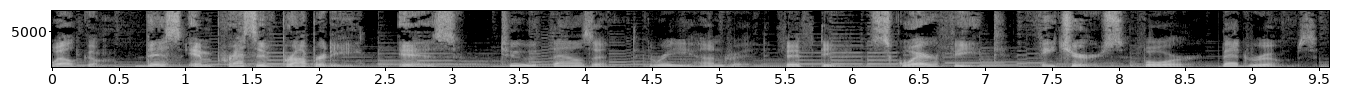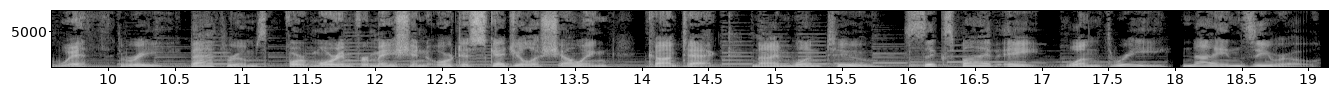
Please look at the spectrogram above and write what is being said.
Welcome. This impressive property is 2,350 square feet. Features four bedrooms with three bathrooms For more information or to schedule a showing, contact 912 658 1390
